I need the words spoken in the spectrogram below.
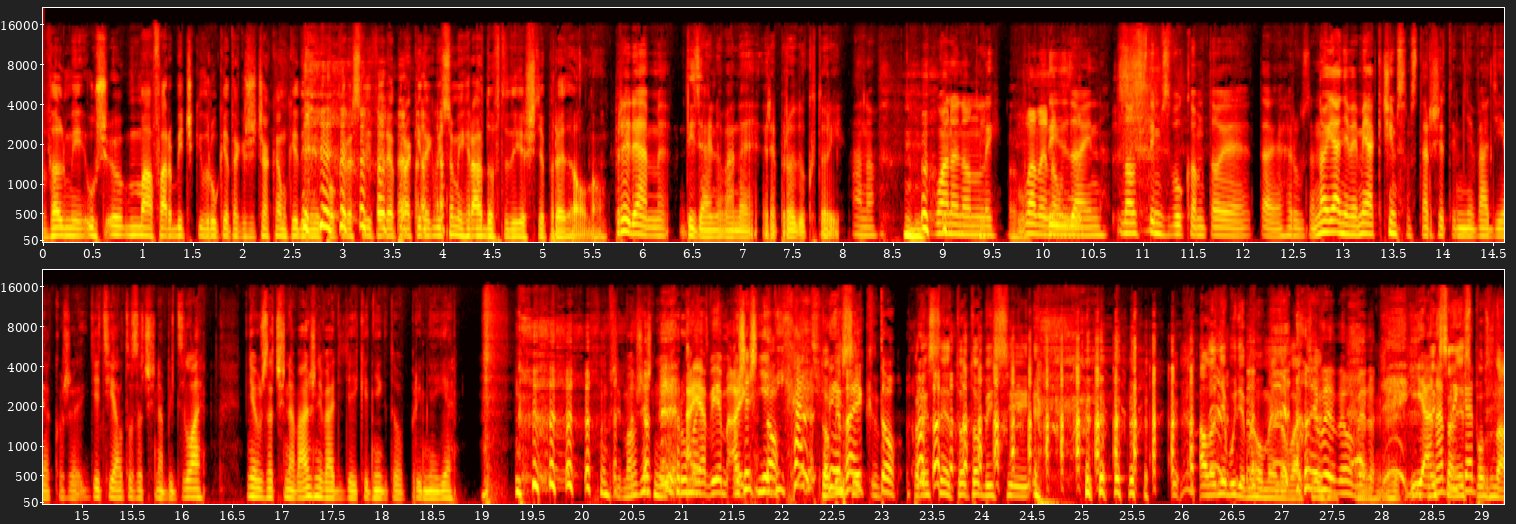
veľmi, už uh, má farbičky v ruke, takže čakám, kedy mi pokreslí tie repraky, tak by som ich rád dovtedy ešte predal. No. Predám dizajnované reproduktory. Áno, one and only One and only. design. No s tým zvukom to je, to je hrúza. No ja neviem, jak čím som staršie, tým nevadí, akože deti, ale to začína byť zle. Mne už začína vážne vadiť, aj keď niekto pri mne je. že môžeš nechrúmať, A ja viem aj môžeš kto. nedýchať. To by Viem si, aj kto. presne toto by si... Ale nebudeme ho menovať. Nebudeme ho menovať. Ja Nech sa napríklad- nespozná.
